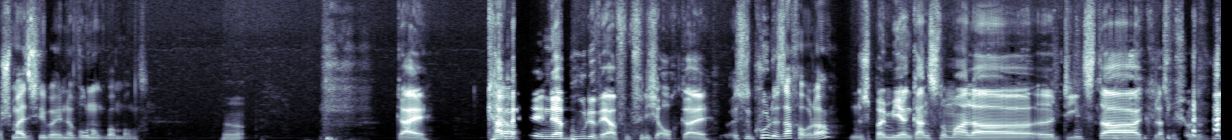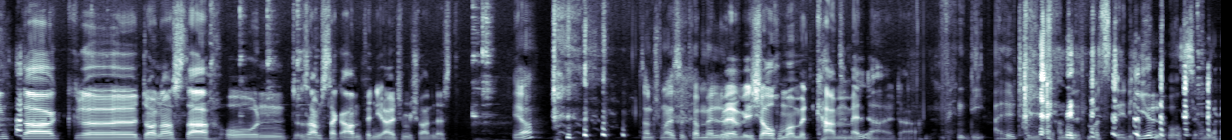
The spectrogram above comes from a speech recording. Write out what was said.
Da schmeiße ich lieber in der Wohnung Bonbons. Ja. Geil. Kamelle in der Bude werfen, finde ich auch geil. Ist eine coole Sache, oder? Das ist bei mir ein ganz normaler äh, Dienstag, lass mich schon Dienstag, äh, Donnerstag und Samstagabend, wenn die Alte mich ranlässt. Ja? Dann schmeiße Kamelle. Werfe ich auch immer mit Kamelle, Alter. Wenn die Alte mich handelt, was ist denn hier los, Junge?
